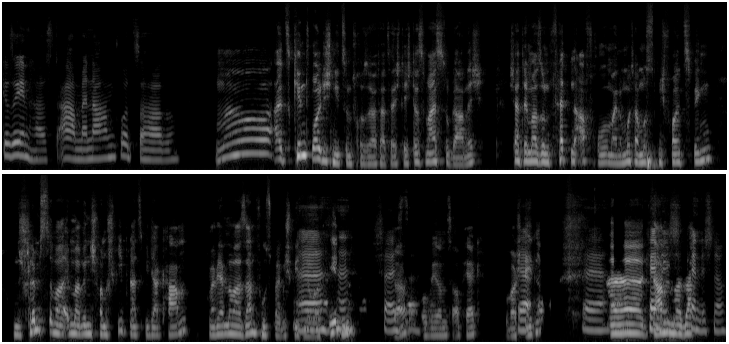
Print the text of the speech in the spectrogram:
gesehen hast. Ah, Männer haben kurze Haare. Na, als Kind wollte ich nie zum Friseur tatsächlich, das weißt du gar nicht. Ich hatte immer so einen fetten Afro, meine Mutter musste mich voll zwingen. Und das Schlimmste war immer, wenn ich vom Spielplatz wieder kam, weil wir haben immer Sandfußball gespielt in Äh, Obersteden, Scheiße. da, wo wir uns auch her, Obersteden. Ja, ja. Äh, da Kenn haben ich, wir kenn ich noch.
